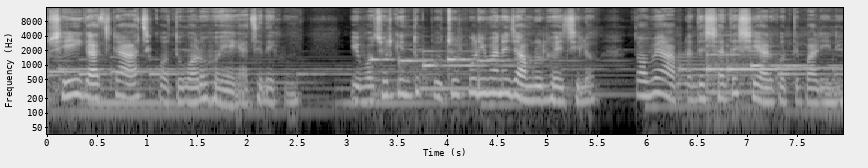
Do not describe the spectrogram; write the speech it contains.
সেই গাছটা আজ কত বড় হয়ে গেছে দেখুন। এবছর কিন্তু প্রচুর পরিমাণে জামরুল হয়েছিল। তবে আপনাদের সাথে শেয়ার করতে পারিনি।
